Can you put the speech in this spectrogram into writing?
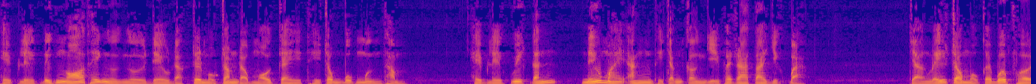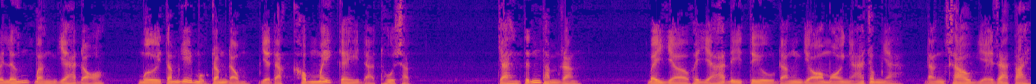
Hiệp liệt đứng ngó thấy người người đều đặt trên một trăm đồng mỗi cây thì trong bụng mừng thầm. Hiệp liệt quyết đánh, nếu may ăn thì chẳng cần gì phải ra tay giật bạc chàng lấy trong một cái bóp phơi lớn bằng da đỏ, mười tấm giấy một trăm đồng và đặt không mấy cây đã thua sạch. Chàng tính thầm rằng, bây giờ phải giả đi tiêu đặng dọ mọi ngã trong nhà, đặng sau dễ ra tay.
